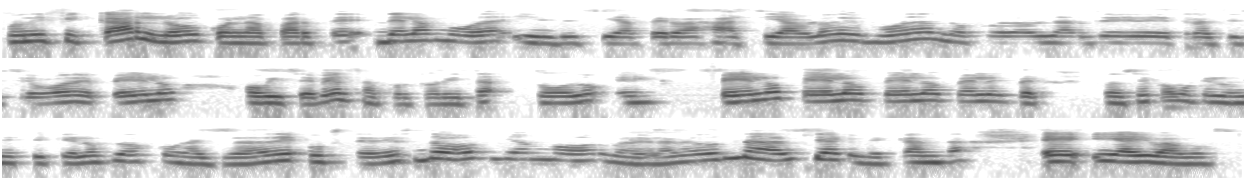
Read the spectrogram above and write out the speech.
unificarlo con la parte de la moda y decía, pero ajá, si hablo de moda no puedo hablar de, transición o de pelo o viceversa, porque ahorita todo es pelo, pelo, pelo, pelo y pelo. Entonces como que lo unifiqué los dos con ayuda de ustedes dos, mi amor, vale la redundancia, que me encanta, eh, y ahí vamos.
